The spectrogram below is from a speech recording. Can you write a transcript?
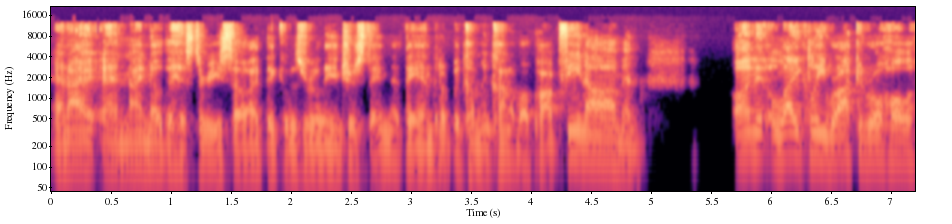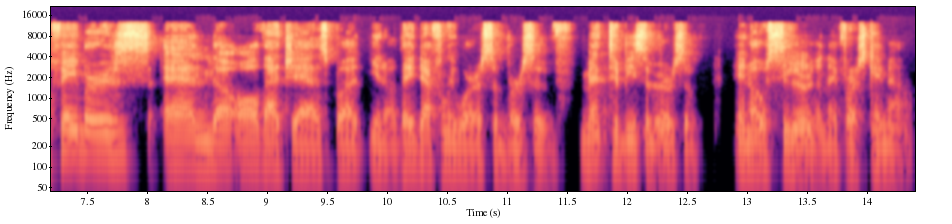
and I and I know the history, so I think it was really interesting that they ended up becoming kind of a pop phenom and unlikely rock and roll hall of famers and uh, all that jazz but you know they definitely were a subversive meant to be subversive in oc They're when they first came out.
